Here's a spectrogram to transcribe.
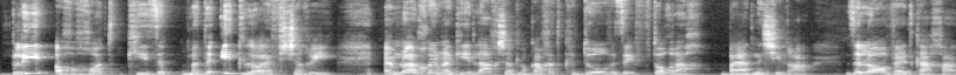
בלי הוכחות, כי זה מדעית לא אפשרי. הם לא יכולים להגיד לך שאת לוקחת כדור וזה יפתור לך בעיית נשירה. זה לא עובד ככה,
